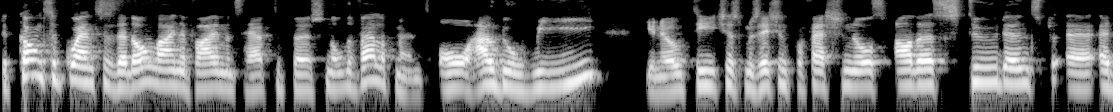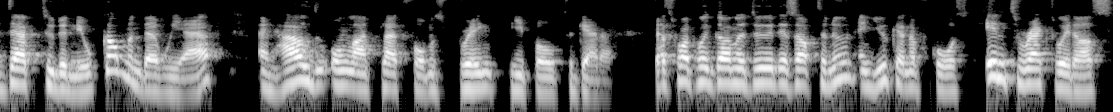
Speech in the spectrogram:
the consequences that online environments have to personal development, or how do we, you know, teachers, musicians, professionals, other students uh, adapt to the new common that we have, and how do online platforms bring people together. That's what we're going to do this afternoon. And you can, of course, interact with us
